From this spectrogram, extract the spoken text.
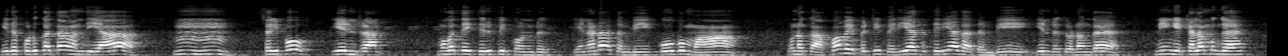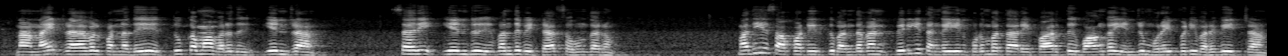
இதை கொடுக்கத்தான் வந்தியா? ம் ம். சரி போ என்றான். முகத்தை திருப்பிக் கொண்டு. என்னடா தம்பி கோபமா? உனக்கு அப்பாவை பற்றி பெரியாத தெரியாதா தம்பி? என்று தொடங்க. நீங்கள் கிளம்புங்க. நான் நைட் ட்ராவல் பண்ணது தூக்கமாக வருது என்றான். சரி என்று வந்துவிட்டார் சௌந்தரம் மதிய சாப்பாட்டிற்கு வந்தவன் பெரிய தங்கையின் குடும்பத்தாரை பார்த்து வாங்க என்று முறைப்படி வரவேற்றான்.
